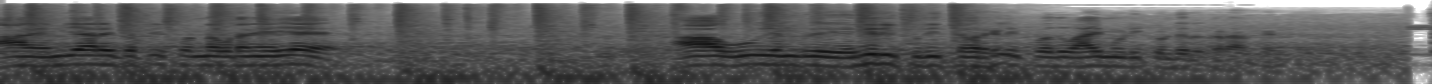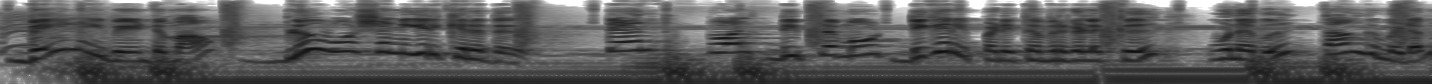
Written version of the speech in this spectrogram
நான் எம்ஜிஆரை பற்றி சொன்ன உடனேயே ஆ ஊ என்று எகிரி குதித்தவர்கள் இப்போது வாய்மூடி கொண்டிருக்கிறார்கள். வேலை வேண்டுமா? ப்ளூ ஓஷன் இருக்கிறது. 10th 12th டிப்ளமோ டிகிரி படித்தவர்களுக்கு உணவு தங்குமிடம்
